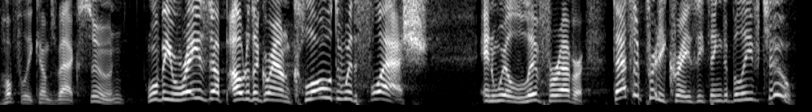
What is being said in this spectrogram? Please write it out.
hopefully comes back soon, will be raised up out of the ground, clothed with flesh, and will live forever. That's a pretty crazy thing to believe, too.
